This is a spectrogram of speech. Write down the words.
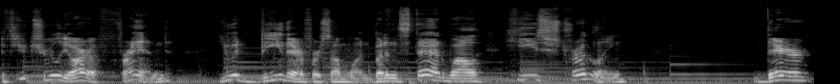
If you truly are a friend, you would be there for someone. But instead, while he's struggling, they're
